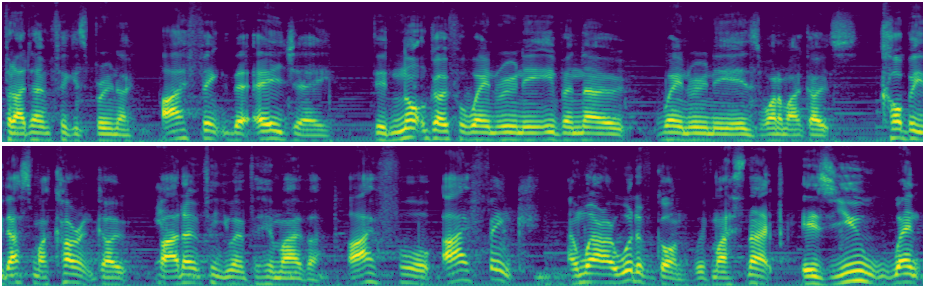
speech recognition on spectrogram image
but I don't think it's Bruno. I think that AJ did not go for Wayne Rooney, even though Wayne Rooney is one of my goats. Kobbie, that's my current goat, but I don't think you went for him either. I thought, I think, and where I would have gone with my snipe is you went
